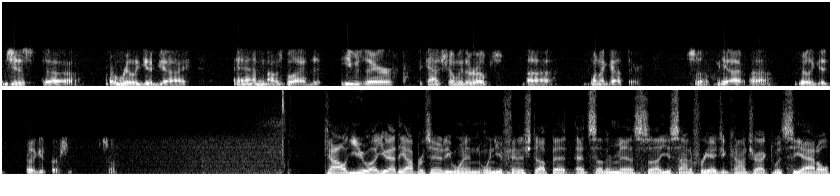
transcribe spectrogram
just uh, a really good guy, and I was glad that he was there to kind of show me the ropes uh, when I got there. So yeah, uh, really good, really good person. So. Kyle, you uh, you had the opportunity when, when you finished up at, at Southern Miss. Uh, you signed a free agent contract with Seattle.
